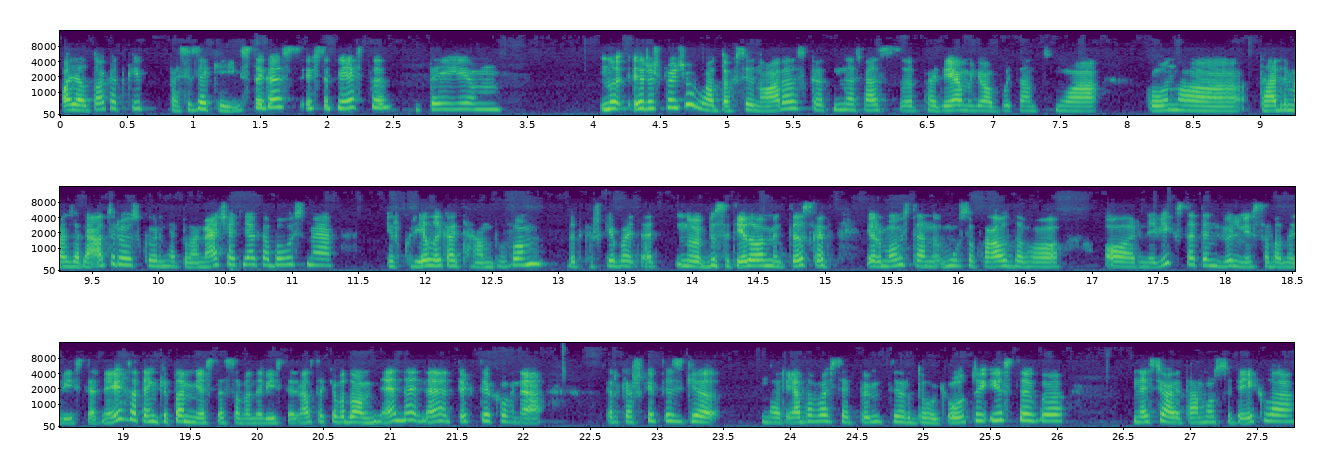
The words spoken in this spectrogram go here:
O dėl to, kad kaip pasisekė įstaigas išsiplėsti, tai Nu, ir iš pradžių buvo toksai noras, kad, nes mes pradėjom jo būtent nuo Kauno tardymo izolatoriaus, kur nepilnamečiai atlieka bausmę ir kurį laiką ten buvom, bet kažkaip at, nu, vis ateidavo mintis, kad ir mums ten mūsų klausdavo, o ar nevyksta ten Vilniui savanorystė, ar nevyksta ten kitam miestė savanorystė. Ir mes tokie vadom, ne, ne, ne, tik tik ne. Ir kažkaip visgi norėdavosi apimti ir daugiau tų įstaigų, nes jo į tą mūsų veiklą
